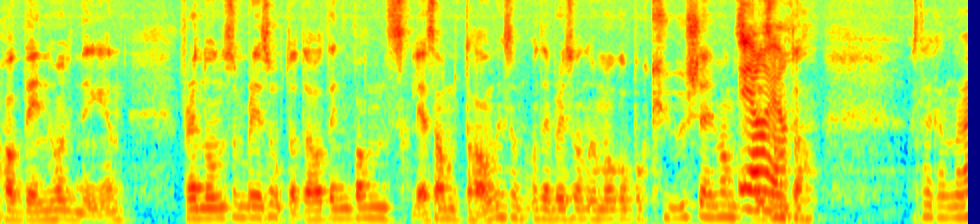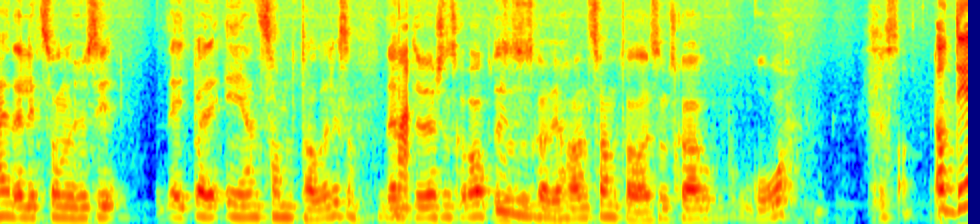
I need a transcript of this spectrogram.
Ha den holdningen. For det er noen som blir så opptatt av at den vanskelige samtalen liksom, Og det blir sånn jeg må gå på kurs i den vanskelige ja, ja. samtalen. Så tenker jeg, nei, det er litt sånn hun sier Det er ikke bare én samtale, liksom. Det er en dør som skal åpnes, og så skal vi ha en samtale som skal gå. Og det,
